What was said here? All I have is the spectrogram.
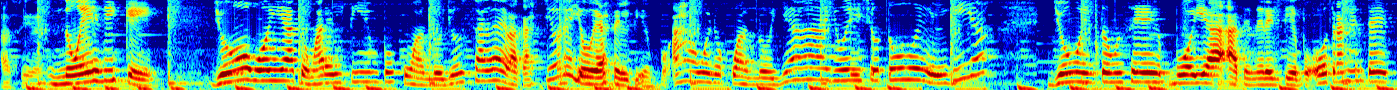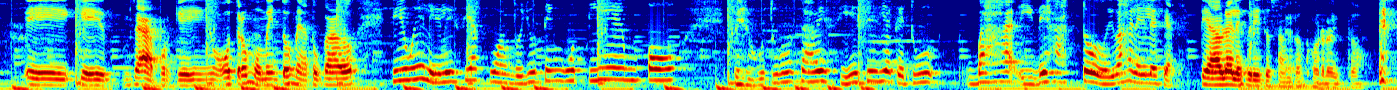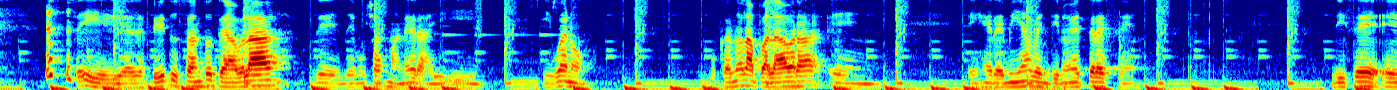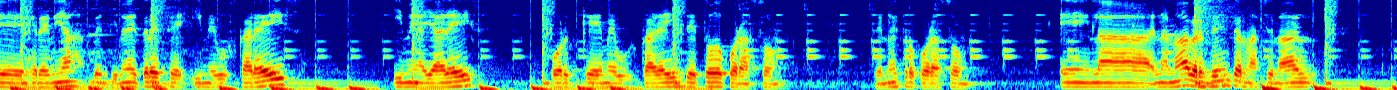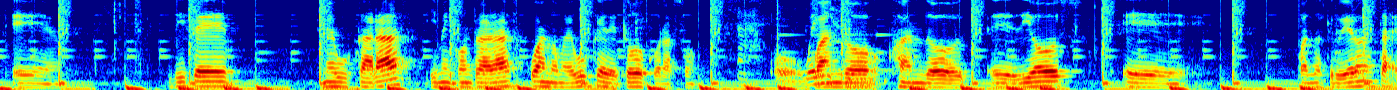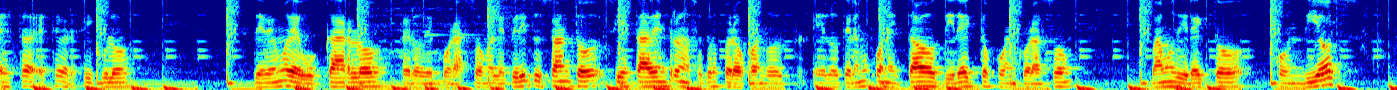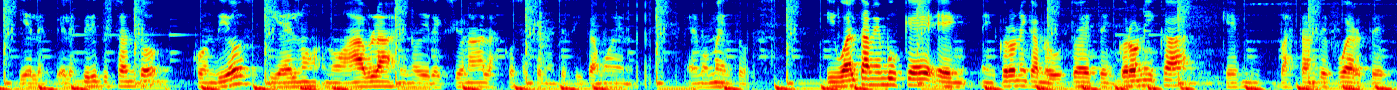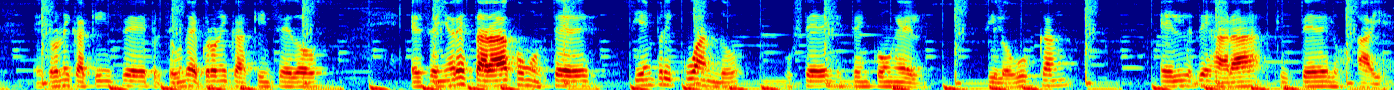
Así es. No es de que yo voy a tomar el tiempo cuando yo salga de vacaciones, yo voy a hacer el tiempo. Ah, bueno, cuando ya yo he hecho todo en el día, yo entonces voy a, tener el tiempo. Otra gente eh, que, o sea, porque en otros momentos me ha tocado que yo voy a la iglesia cuando yo tengo tiempo, pero tú no sabes si ese día que tú vas y dejas todo y vas a la iglesia, te habla el Espíritu Santo. Correcto. Sí, el Espíritu Santo te habla de, muchas maneras y, bueno, buscando la palabra en, en Jeremías 29:13, dice eh, Jeremías 29:13, y me buscaréis y me hallaréis porque me buscaréis de todo corazón, de nuestro corazón. En la, nueva versión internacional eh, dice, me buscarás y me encontrarás cuando me busque de todo corazón. Ah, oh, cuando cuando eh, Dios, eh, cuando escribieron este versículo, debemos de buscarlo, pero de corazón. El Espíritu Santo sí está dentro de nosotros, pero cuando eh, lo tenemos conectado directo con el corazón, vamos directo con Dios y el, el Espíritu Santo con Dios y Él nos, habla y nos direcciona a las cosas que necesitamos en, el momento. Igual también busqué en, en, Crónica, me gustó este, en Crónica, que es bastante fuerte, en Crónica 15, segunda de Crónica 15.2, el Señor estará con ustedes siempre y cuando ustedes estén con Él. Si lo buscan, Él dejará que ustedes los hallen,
